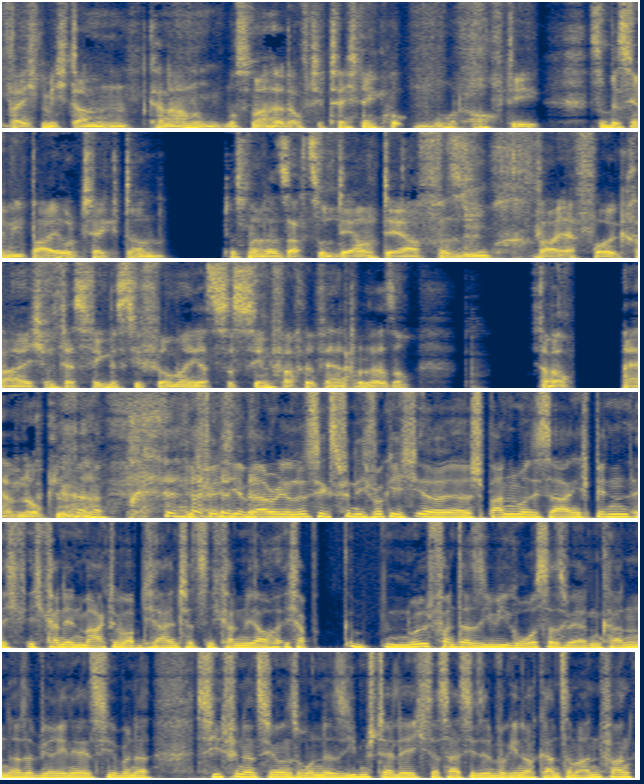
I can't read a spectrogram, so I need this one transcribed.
weil ich mich dann, keine Ahnung, muss man halt auf die Technik gucken oder auf die, so ein bisschen wie Biotech dann, dass man dann sagt, so der und der Versuch war erfolgreich und deswegen ist die Firma jetzt das Zehnfache wert oder so. Aber I have no clue. Ne? ich finde hier Varialytics finde ich wirklich äh, spannend, muss ich sagen. Ich bin, ich, ich kann den Markt überhaupt nicht einschätzen. Ich kann mir auch, ich habe null Fantasie, wie groß das werden kann. Ne? Wir reden jetzt hier über eine Seed-Finanzierungsrunde, siebenstellig. Das heißt, die sind wirklich noch ganz am Anfang.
